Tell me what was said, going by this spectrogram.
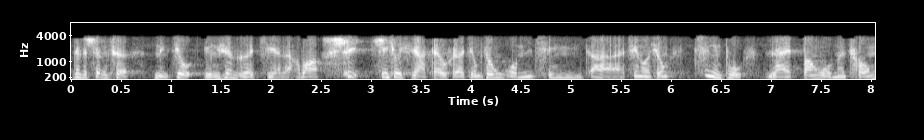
那个政策你就迎刃而解了，好不好？所以先休息一下，待会回到节目中，我们请。呃，金龙兄进一步来帮我们从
